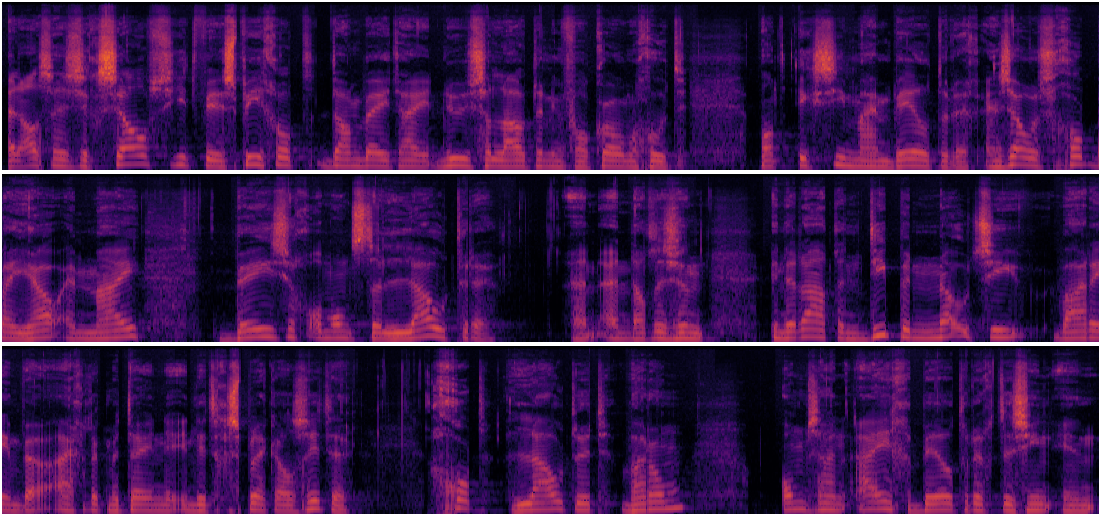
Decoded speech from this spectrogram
en als hij zichzelf ziet weer spiegelt, dan weet hij, nu is de loutering volkomen goed. Want ik zie mijn beeld terug. En zo is God bij jou en mij bezig om ons te louteren. En, en dat is een, inderdaad een diepe notie waarin we eigenlijk meteen in dit gesprek al zitten. God loutert. Waarom? Om zijn eigen beeld terug te zien in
